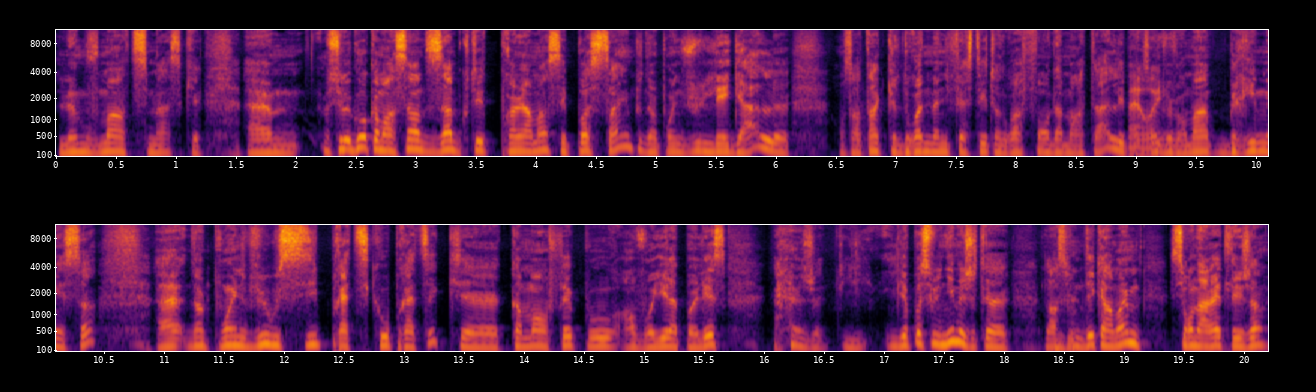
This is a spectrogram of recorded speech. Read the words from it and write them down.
le mouvement anti-masque. Euh, Legault a commencé en disant, écoutez, premièrement, c'est pas simple d'un point de vue légal. On s'entend que le droit de manifester est un droit fondamental. Les Ben personnes oui. veulent vraiment brimer ça. Euh, d'un point de vue aussi pratico-pratique, euh, comment on fait pour envoyer la police? Je- il n'a pas souligné, mais je te lancer une idée quand même. Si on arrête les gens,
